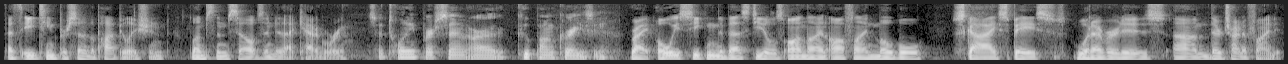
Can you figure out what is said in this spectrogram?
That's 18% of the population lumps themselves into that category. So twenty percent are coupon crazy. Right. Always seeking the best deals online, offline, mobile, sky, space, whatever it is, um, they're trying to find it.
